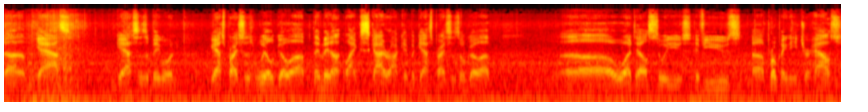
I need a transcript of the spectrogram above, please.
um, gas. Gas is a big one. Gas prices will go up. They may not like skyrocket, but gas prices will go up. Uh, what else do we use? If you use uh, propane to heat your house,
